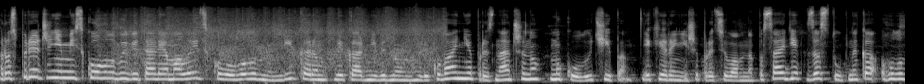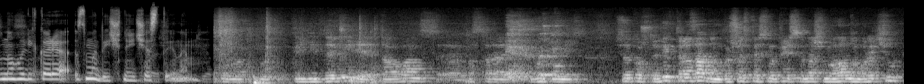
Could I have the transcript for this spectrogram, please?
Розпорядженням міського голови Віталія Малецького головним лікарем лікарні відновного лікування призначено Миколу Чіпа, який раніше працював на посаді заступника головного лікаря з медичної частини. кредит доверия, это аванс, э, постараюсь выполнить все то, что Виктор Азадов, большое спасибо прежде всего нашему главному врачу,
